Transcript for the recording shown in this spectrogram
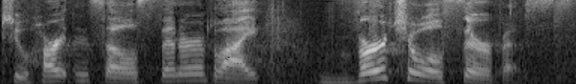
to Heart and Soul Center of Light virtual service,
